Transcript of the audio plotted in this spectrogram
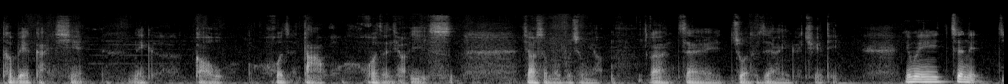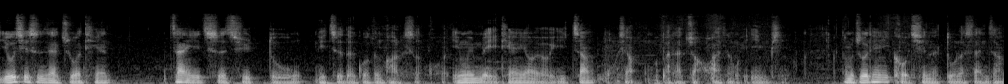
特别感谢那个高我或者大我或者叫意识，叫什么不重要啊，在做的这样一个决定，因为这里尤其是在昨天再一次去读《你值得过更好的生活》，因为每天要有一章，我想我把它转化成为音频。那么昨天一口气呢读了三章，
